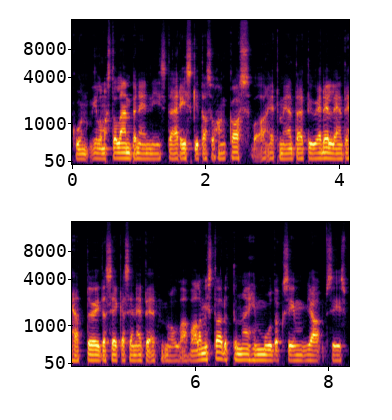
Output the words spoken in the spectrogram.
kun ilmasto lämpenee, niin sitä riskitasohan kasvaa. Että meidän täytyy edelleen tehdä töitä sekä sen eteen, että me ollaan valmistauduttu näihin muutoksiin ja siis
